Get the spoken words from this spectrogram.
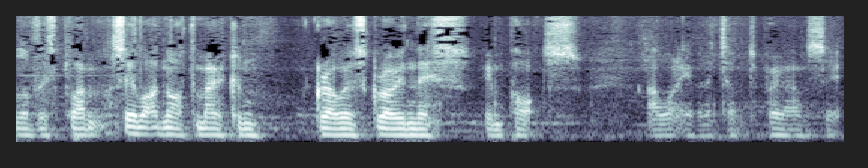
Love this plant. I see a lot of North American growers growing this in pots. I won't even attempt to pronounce it.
